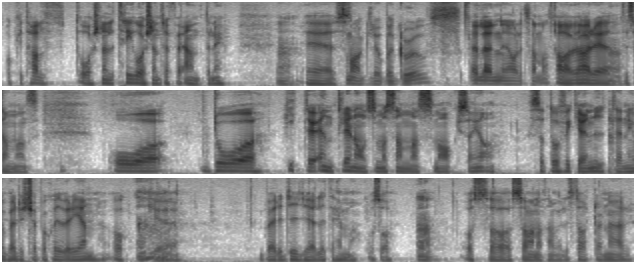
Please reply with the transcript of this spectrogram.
och ett halvt år sedan, eller tre år sedan, träffade jag Anthony. Ja. Eh, Som har Global Grooves, eller ni har det tillsammans? Ja, vi har det tillsammans. Och då hittade jag äntligen någon som har samma smak som jag. Så då fick jag en nytändning och började köpa skivor igen och eh, började DJa lite hemma och så. Ja. Och så sa han att han ville starta den här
